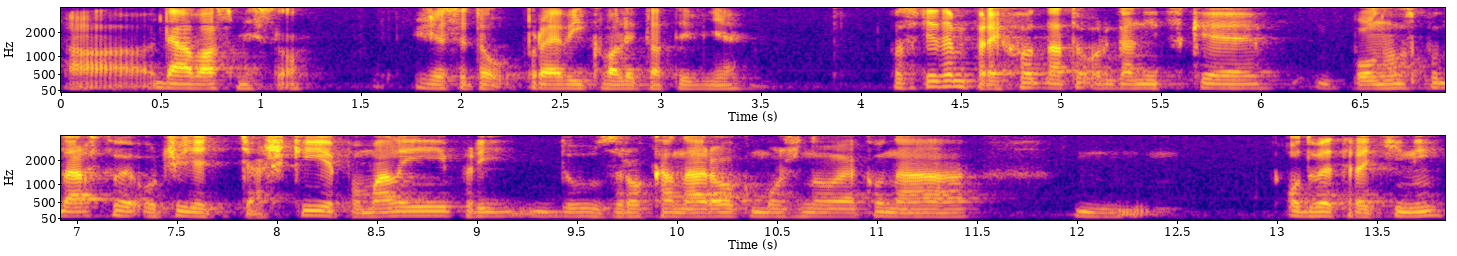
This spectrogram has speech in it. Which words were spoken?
a dává smysl, že se to projeví kvalitativně. V podstate ten prechod na to organické polnohospodárstvo je určite ťažký, je pomalý, prídu z roka na rok možno ako na mm, o dve tretiny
